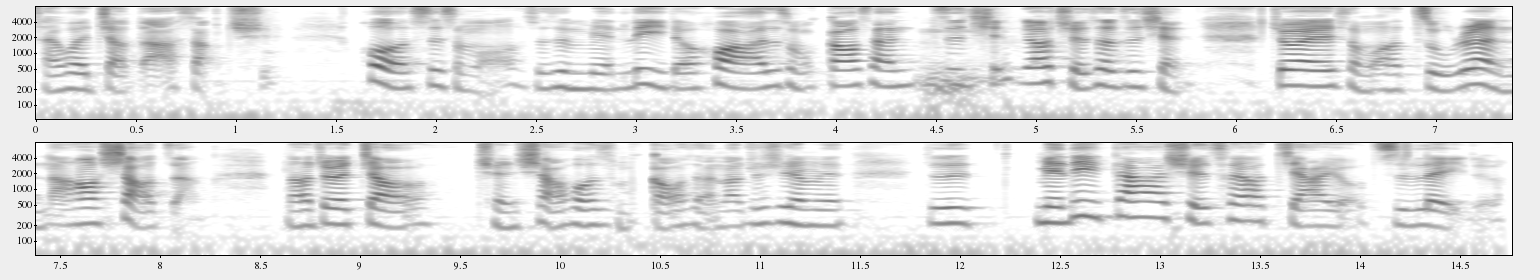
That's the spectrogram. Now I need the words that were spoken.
才会叫大家上去，或者是什么就是勉励的话，是什么高三之前要学车之前就会什么主任，然后校长，然后就会叫全校或者什么高三，然后就去那边。就是勉励大家学车要加油之类的，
